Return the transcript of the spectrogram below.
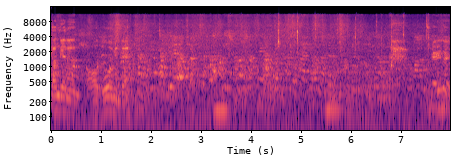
2단계는 어, 모험인데. 근데 이게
